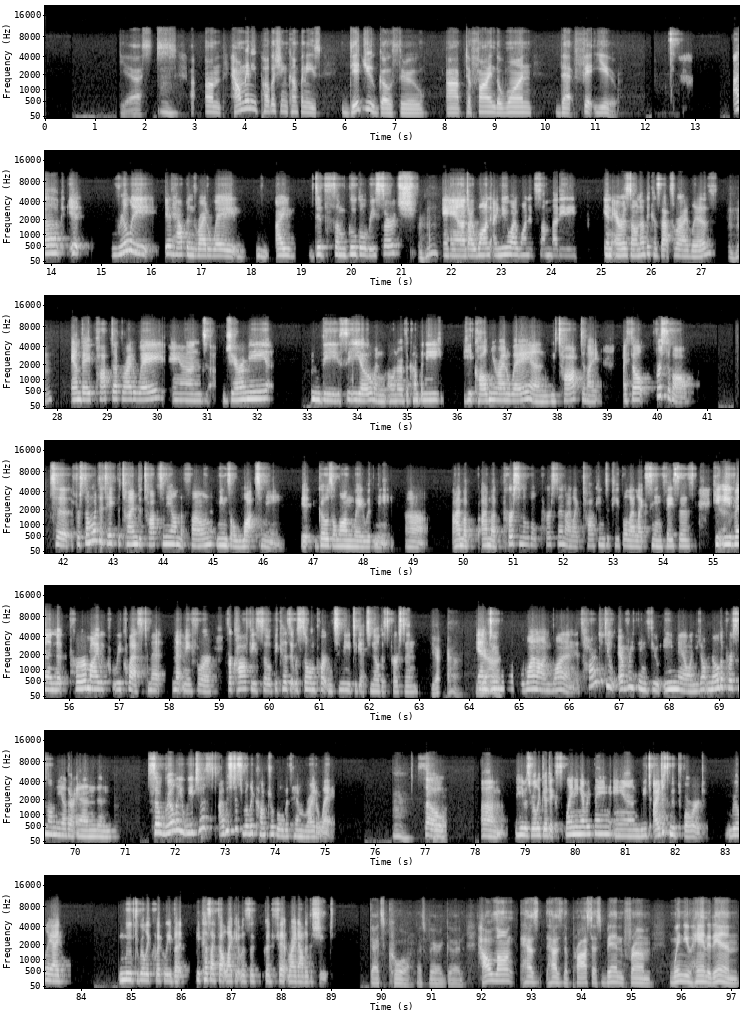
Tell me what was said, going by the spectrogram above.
Yes. Mm. Uh, um, how many publishing companies did you go through uh, to find the one that fit you? Uh, it really it happened right away. I did some Google research hmm and I want I knew I wanted somebody in Arizona because that's where I live. hmm And they popped up right away. And Jeremy, the CEO and owner of the company, he called me right away and we talked. And I, I felt first of all, to for someone to take the time to talk to me on the phone means a lot to me. It goes a long way with me. Uh, I'm a I'm a personable person. I like talking to people. I like seeing faces. He Yeah. even, per my re- request, met met me for for coffee. So because it was so important to me to get to know this person Yeah. and yeah. do one on one. It's hard to do everything through email, and you don't know the person on the other end. And so really, we just I was just really comfortable with him right away. Mm. So um, he was really good at explaining everything, and we I just moved forward. Really, I moved really quickly, but because I felt like it was a good fit right out of the chute. That's cool. That's very good. How long has has the process been from when you handed in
